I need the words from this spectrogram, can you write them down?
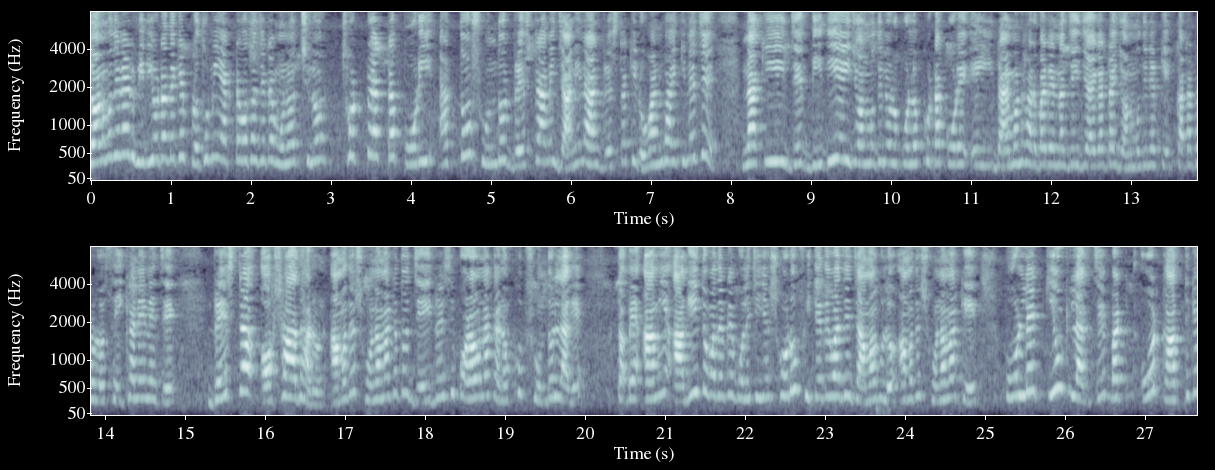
জন্মদিনের ভিডিওটা দেখে প্রথমেই একটা কথা যেটা মনে হচ্ছিল, ছোট্ট একটা পরি, এত সুন্দর ড্রেসটা, আমি জানি না ড্রেসটা কি রোহান ভাই কিনেছে, নাকি যে দিদি এই জন্মদিনের উপলক্ষটা করে এই ডায়মন্ড হারবারে না যেই জায়গাটায় জন্মদিনের কেক কাটাটা হলো, সেইখানে এনেছে। ড্রেসটা অসাধারণ। আমাদের সোনামাকে তো যেই ড্রেসই পরাও না কেন, খুব সুন্দর লাগে। তবে আমি আগেই তোমাদেরকে বলেছি যে সরু ফিতে দেওয়া যে জামাগুলো আমাদের সোনামাকে পরলে কিউট লাগছে বাট ওর কাঁধ থেকে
